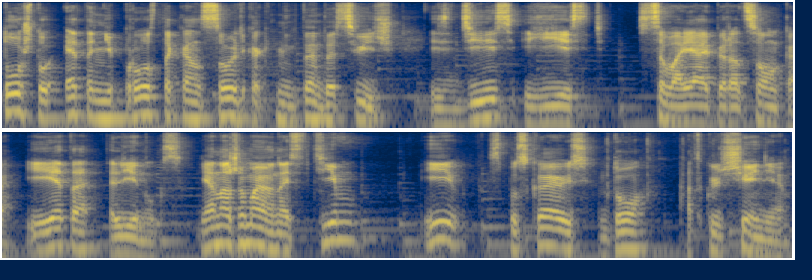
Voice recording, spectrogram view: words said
то, что это не просто консоль, как Nintendo Switch. Здесь есть своя операционка, и это Linux. Я нажимаю на Steam, и спускаюсь до отключения.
